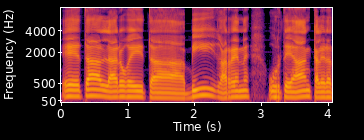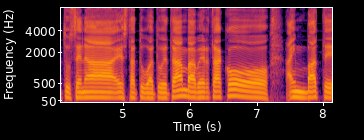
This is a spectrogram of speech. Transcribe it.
eta laro eta bi garren urtean kaleratu zena estatu batuetan, ba, bertako hainbat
